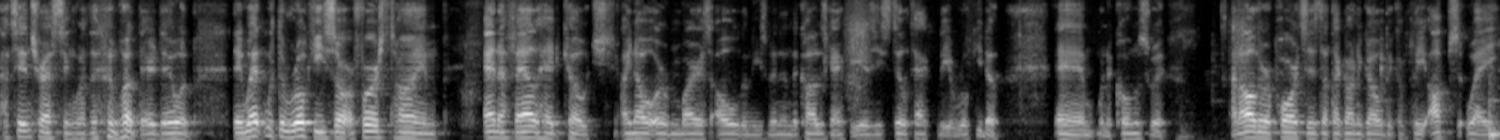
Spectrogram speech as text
that's interesting what they, what they're doing. They went with the rookie sort of first time NFL head coach. I know Urban Meyer's old and he's been in the college game for years. He's still technically a rookie though. Um, when it comes with, and all the reports is that they're going to go the complete opposite way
